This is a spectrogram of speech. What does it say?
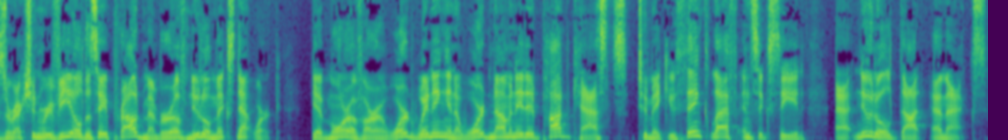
Resurrection Revealed is a proud member of Noodle Mix Network. Get more of our award winning and award nominated podcasts to make you think, laugh, and succeed at noodle.mx,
